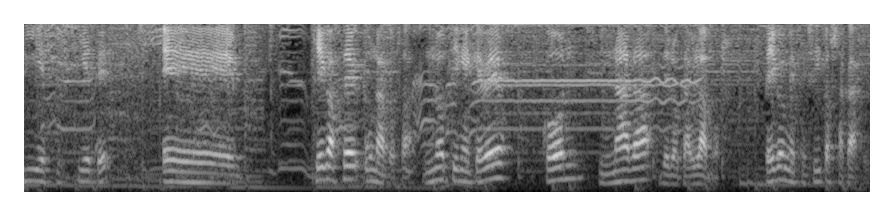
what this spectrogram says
17, eh, quiero hacer una cosa. No tiene que ver con nada de lo que hablamos, pero necesito sacarlo.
